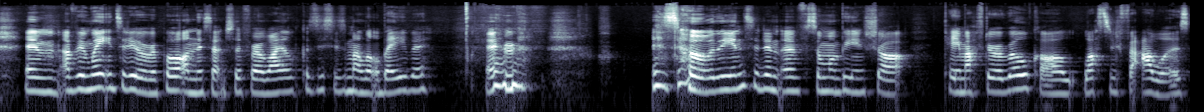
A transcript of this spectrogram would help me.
um, I've been waiting to do a report on this actually for a while because this is my little baby. Um, so the incident of someone being shot came after a roll call lasted for hours,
